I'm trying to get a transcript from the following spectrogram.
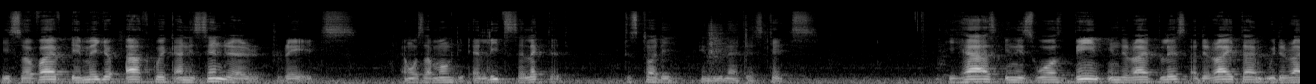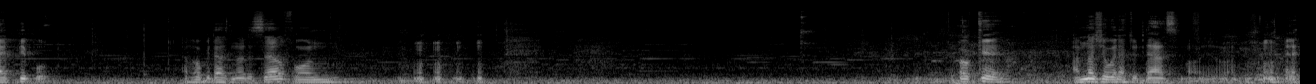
He survived a major earthquake and incendiary raids and was among the elite selected to study in the United States. He has, in his words, been in the right place at the right time with the right people. I hope does not a cell phone. okay, I'm not sure whether to dance now.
